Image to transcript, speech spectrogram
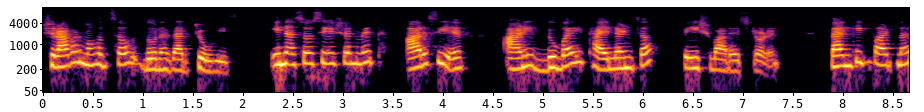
श्रावण महोत्सव दोन हजार चोवीस. In association with R C F आणि दुबई थायलंडचं Peshwa restaurant banking partner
